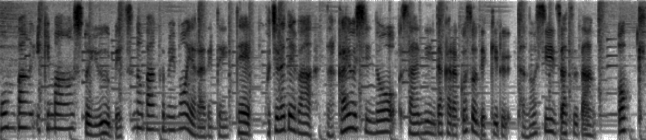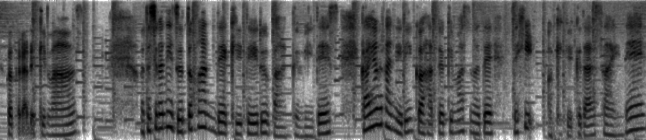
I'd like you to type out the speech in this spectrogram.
本番行きますという別の番組もやられていて、こちらでは仲良しの3人だからこそできる楽しい雑談を聞くことができます。私がね、ずっとファンで聞いている番組です。概要欄にリンクを貼っておきますので、ぜひお聞きくださいね。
